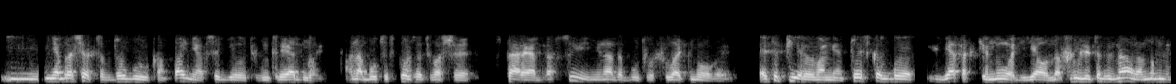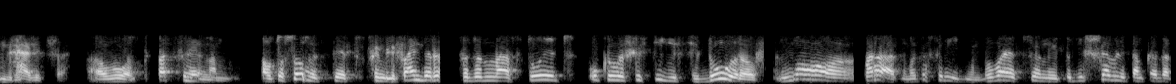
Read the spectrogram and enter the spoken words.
и не обращаться в другую компанию, а все делать внутри одной. Она будет использовать ваши старые образцы, и не надо будет высылать новые. Это первый момент. То есть, как бы, я так тяну одеяло на Family Trading, оно мне нравится. Вот. По ценам. Аутосомный тест Family Finder она стоит около 60 долларов, но по-разному, это в среднем. Бывают цены подешевле, там когда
